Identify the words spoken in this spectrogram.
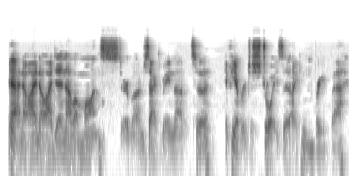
Yeah, no, I know I didn't have a monster, but I'm just activating that to if he ever destroys it, I can bring it back.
